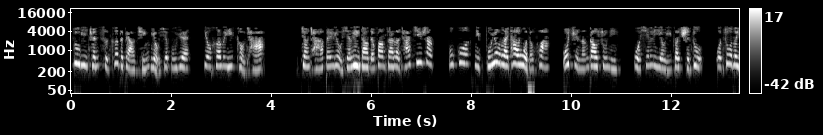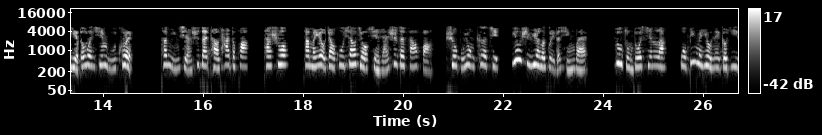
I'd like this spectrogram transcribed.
陆亦辰此刻的表情有些不悦。又喝了一口茶，将茶杯有些力道的放在了茶几上。不过你不用来套我的话，我只能告诉你，我心里有一个尺度，我做的也都问心无愧。他明显是在套他的话。他说他没有照顾萧九，显然是在撒谎。说不用客气，又是越了轨的行为。陆总多心了，我并没有那个意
